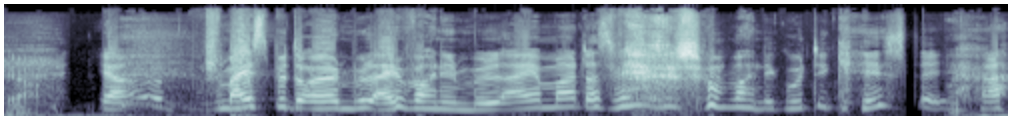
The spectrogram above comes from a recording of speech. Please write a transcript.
Ja. Ja, schmeißt bitte euren Müll einfach in den Mülleimer, das wäre schon mal eine gute Geste, ja.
